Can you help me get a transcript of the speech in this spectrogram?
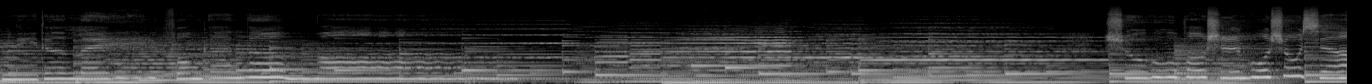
你的泪风干了吗？书包是魔术箱。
